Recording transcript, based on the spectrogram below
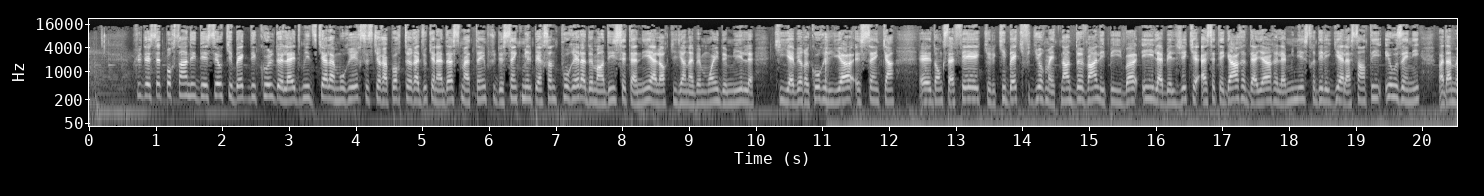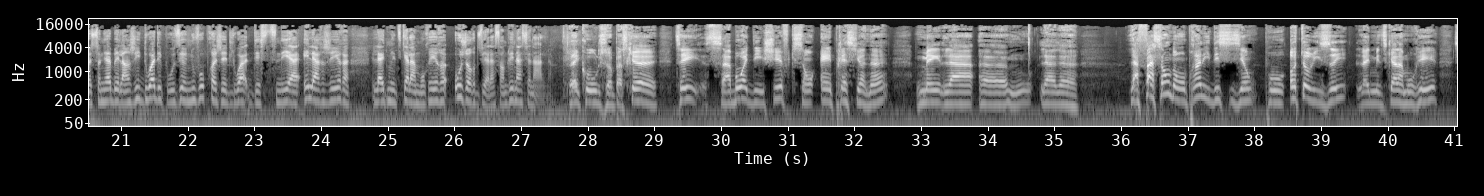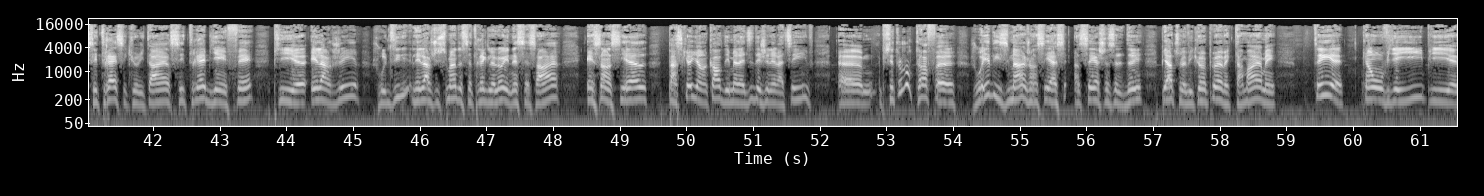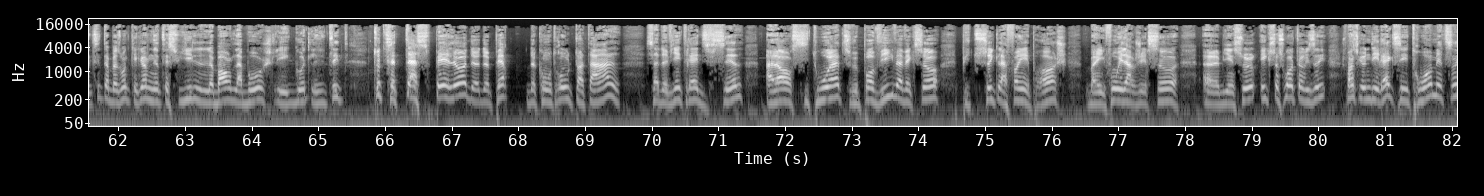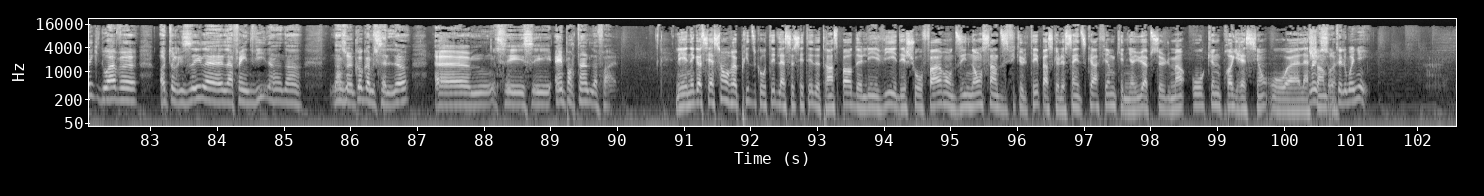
Plus de 7% des décès au Québec découlent de l'aide médicale à mourir. C'est ce que rapporte Radio-Canada ce matin. Plus de 5000 personnes pourraient la demander cette année, alors qu'il y en avait moins de 1000 qui y avaient recours il y a cinq ans. Euh, donc, ça fait que le Québec figure maintenant devant les Pays-Bas et la Belgique. À cet égard, d'ailleurs, la ministre déléguée à la Santé et aux aînés, Madame Sonia Bélanger, doit déposer un nouveau projet de loi destiné à élargir l'aide médicale à mourir aujourd'hui à l'Assemblée nationale. Très cool, ça, parce que, tu sais, ça a beau être des chiffres qui sont impressionnants, mais la, euh, la, la, la façon dont on prend les décisions pour autoriser l'aide médicale à mourir, c'est très sécuritaire, c'est très bien fait. Puis euh, élargir, je vous le dis, l'élargissement de cette règle-là est nécessaire, essentiel, parce qu'il y a encore des maladies dégénératives. Euh, puis c'est toujours tough. euh, je voyais des images en CHSLD. Pierre, tu l'as vécu un peu avec ta mère, mais tu sais, euh, quand on vieillit, puis euh, tu sais, t'as besoin de quelqu'un venir t'essuyer le, bord de la bouche, les gouttes, tu sais, tout cet aspect-là de perte de contrôle total, ça devient très difficile. Alors, si toi, tu veux pas vivre avec ça, puis tu sais que la fin est proche, ben il faut élargir ça, euh, bien sûr, et que ce soit autorisé. Je pense qu'une des règles, c'est trois médecins qui doivent euh, autoriser la, fin de vie dans, dans, un cas comme celle-là. Euh, c'est c'est important de le faire. Les négociations ont repris du côté de la Société de transport de Lévis et des chauffeurs. ont dit non sans difficulté parce que le syndicat affirme qu'il n'y a eu absolument aucune progression au, à la Ils Chambre. se sont éloignés.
